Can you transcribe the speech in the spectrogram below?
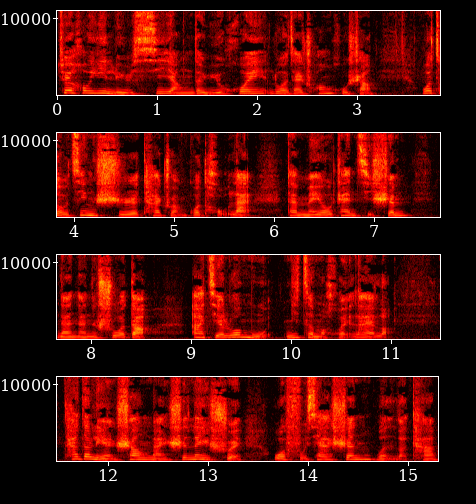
最后一缕夕阳的余晖落在窗户上。我走近时，她转过头来，但没有站起身，喃喃地说道：‘啊，杰罗姆，你怎么回来了？’他的脸上满是泪水。我俯下身吻了他。”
